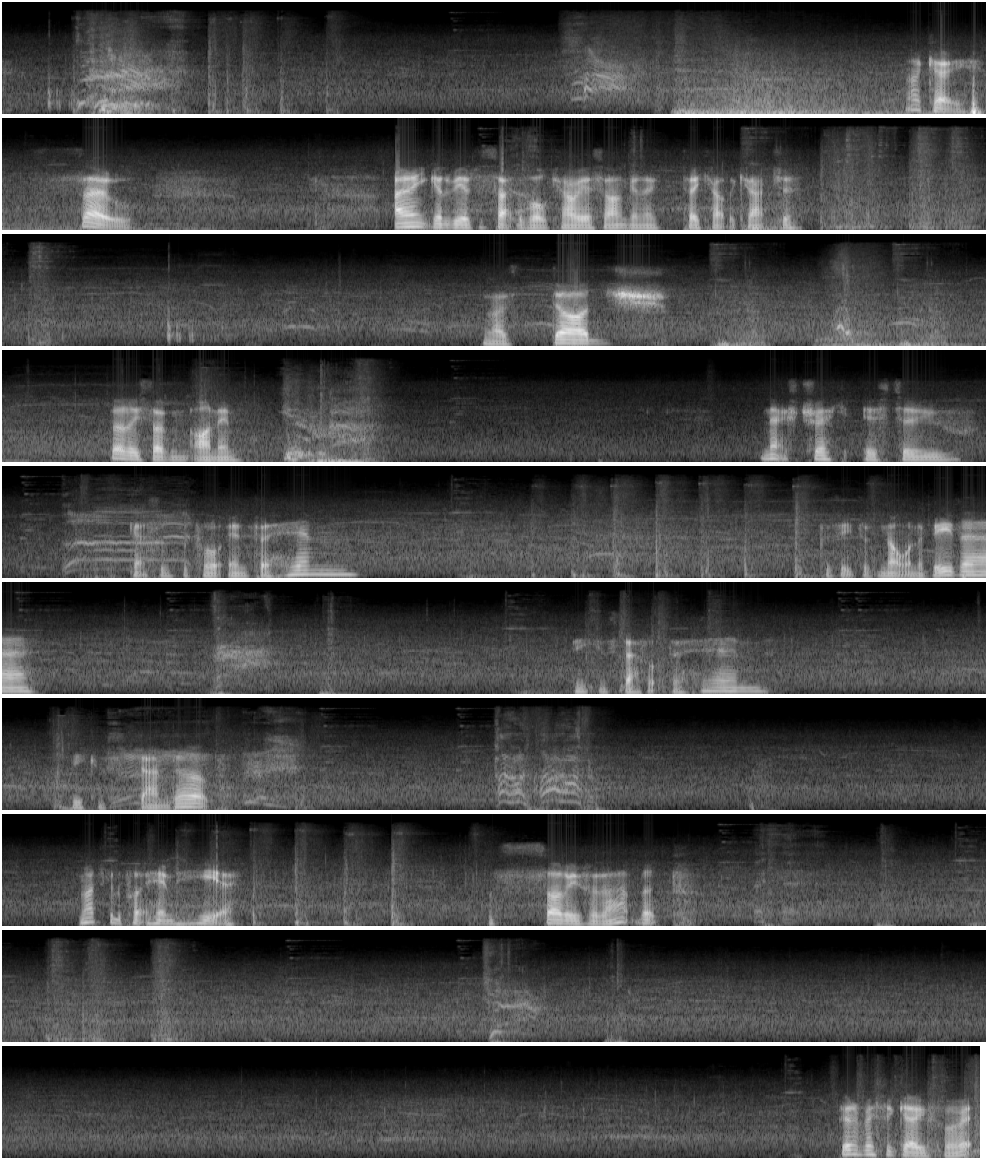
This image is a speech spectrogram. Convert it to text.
Okay, so I ain't going to be able to sack the ball carrier, so I'm going to take out the catcher. Let's dodge. But at least I'm on him. Next trick is to get some support in for him. Because he does not want to be there. He can step up to him. He can stand up. I'm actually going to put him here. Sorry for that, but... Gonna basically go for it.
